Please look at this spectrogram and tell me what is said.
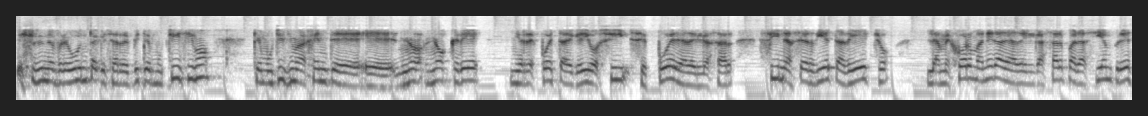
Esa es una pregunta que se repite muchísimo, que muchísima gente eh, no, no cree mi respuesta de que digo sí, se puede adelgazar sin hacer dieta. De hecho, la mejor manera de adelgazar para siempre es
